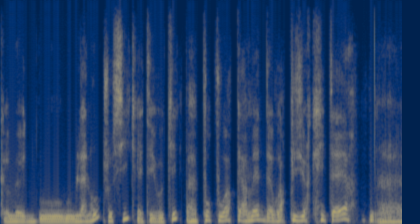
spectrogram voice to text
comme l'allonge aussi qui a été évoquée, pour pouvoir permettre d'avoir plus plusieurs critères. Euh,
